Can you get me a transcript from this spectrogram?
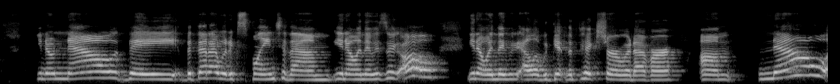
you know, now they, but then I would explain to them, you know, and they was like, oh, you know, and they would, Ella would get in the picture or whatever. Um, now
